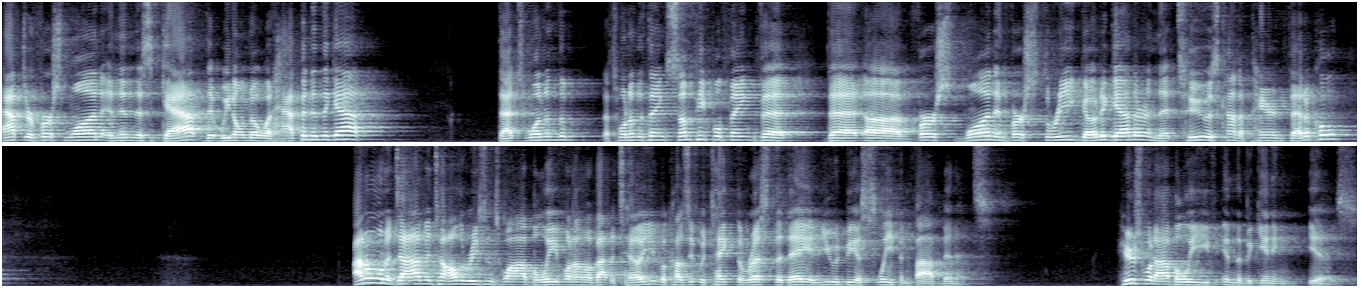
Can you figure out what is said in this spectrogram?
after verse 1 and then this gap that we don't know what happened in the gap. That's one of the, that's one of the things. Some people think that, that uh, verse 1 and verse 3 go together and that 2 is kind of parenthetical. I don't want to dive into all the reasons why I believe what I'm about to tell you because it would take the rest of the day and you would be asleep in five minutes. Here's what I believe in the beginning is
